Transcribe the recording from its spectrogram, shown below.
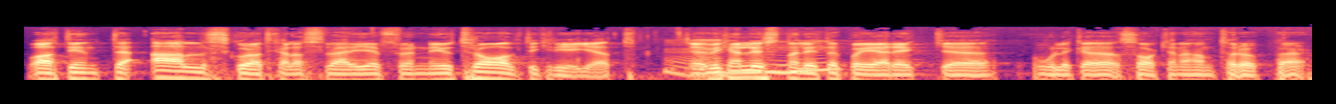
och att det inte alls går att kalla Sverige för neutralt i kriget. Eh, vi kan lyssna lite på Erik, eh, olika sakerna han tar upp här.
